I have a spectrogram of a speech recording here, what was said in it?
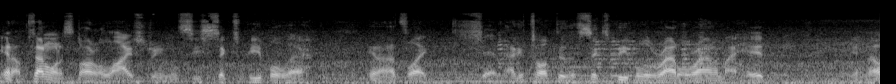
you know, because I don't want to start a live stream and see six people there. You know, it's like, shit, I could talk to the six people who rattle around in my head, you know?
